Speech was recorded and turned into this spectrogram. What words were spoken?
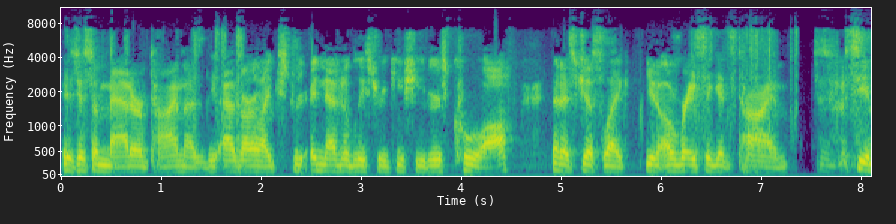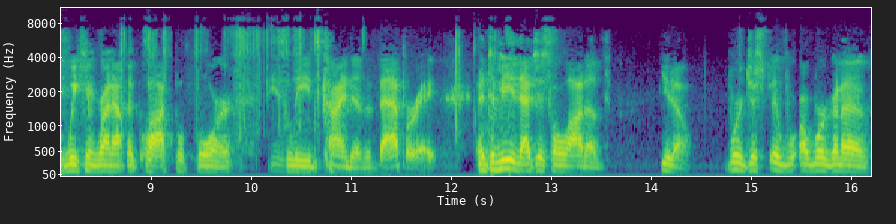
it's just a matter of time as the as our like stre- inevitably streaky shooters cool off. That it's just like you know a race against time. Just see if we can run out the clock before these leads kind of evaporate. And to me, that's just a lot of you know we're just we're gonna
